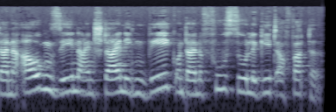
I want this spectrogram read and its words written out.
deine Augen sehen einen steinigen Weg und deine Fußsohle geht auf Watte.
